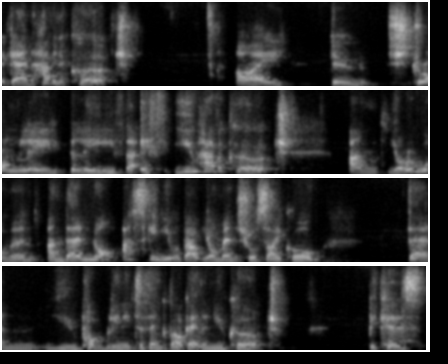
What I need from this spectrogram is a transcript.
again, having a coach, I do strongly believe that if you have a coach and you're a woman and they're not asking you about your menstrual cycle, then you probably need to think about getting a new coach because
